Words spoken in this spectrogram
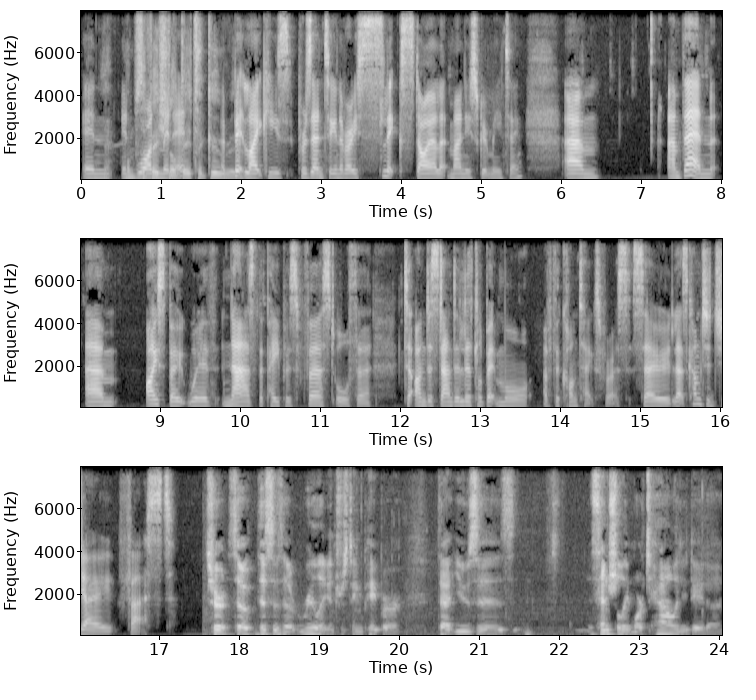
in, in one minute. A bit like he's presenting in a very slick style at manuscript meeting. Um, and then um, I spoke with Naz, the paper's first author, to understand a little bit more of the context for us. So let's come to Joe first. Sure. So this is a really interesting paper that uses essentially mortality data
